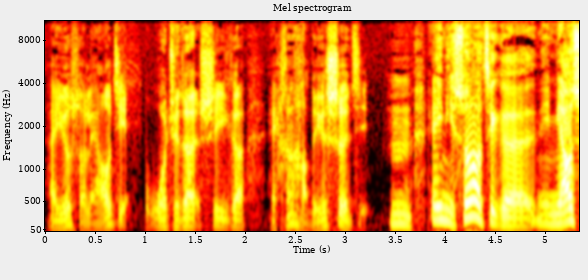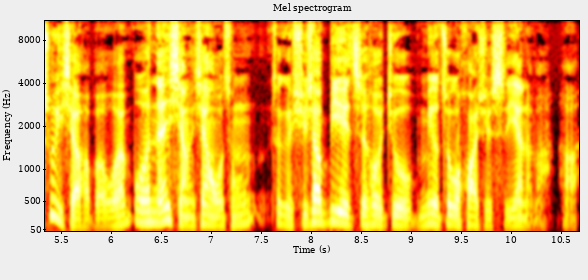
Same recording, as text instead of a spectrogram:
啊有所了解。我觉得是一个哎很好的一个设计。嗯，哎，你说到这个，你描述一下好吧？我我很难想象，我从这个学校毕业之后就没有做过化学实验了嘛？啊，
